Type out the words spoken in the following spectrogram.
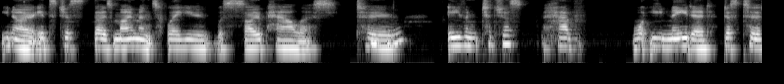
You know, it's just those moments where you were so powerless to mm-hmm. even to just have what you needed just to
